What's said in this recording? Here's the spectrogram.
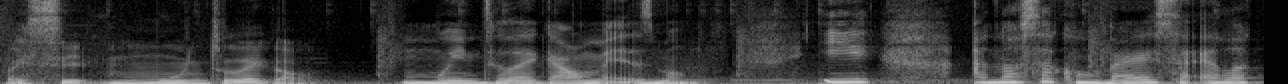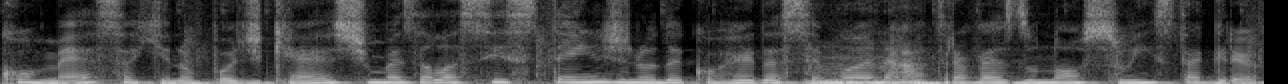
vai ser muito legal. Muito legal mesmo. E a nossa conversa, ela começa aqui no podcast, mas ela se estende no decorrer da semana uhum. através do nosso Instagram.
